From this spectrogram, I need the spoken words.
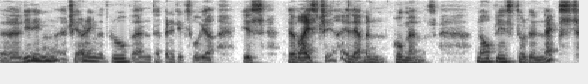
uh, leading, uh, chairing that group, and Benedikt Soja is the vice chair, 11 group members. Now please to the next.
